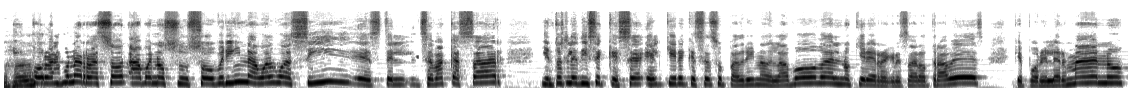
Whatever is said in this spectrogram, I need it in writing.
Ajá. Por alguna razón, ah, bueno, su sobrina o algo así, este, se va a casar y entonces le dice que sea, él quiere que sea su padrino de la boda, él no quiere regresar otra vez, que por el hermano.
